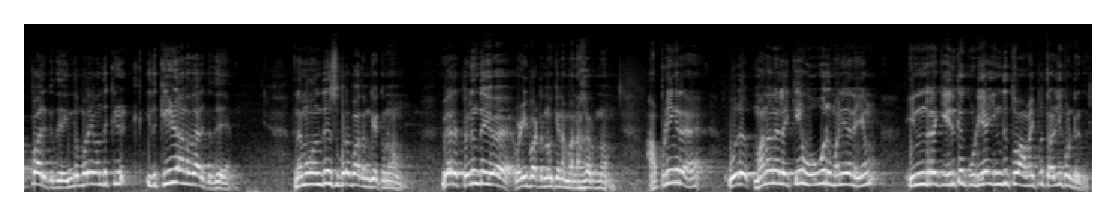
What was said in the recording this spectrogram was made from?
தப்பாக இருக்குது. இந்த முறை வந்து கீழ் இது கீழானதாக இருக்குது. நம்ம வந்து சுப்பிரபாதம் கேட்கணும். வேறு பெருந்தெய்வ வழிபாட்டை நோக்கி நம்ம நகரணும். அப்படிங்கிற ஒரு மனநிலைக்கு ஒவ்வொரு மனிதனையும் இன்றைக்கு இருக்கக்கூடிய இந்துத்துவ அமைப்பு தள்ளி கொண்டிருக்கு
